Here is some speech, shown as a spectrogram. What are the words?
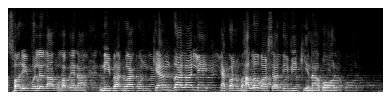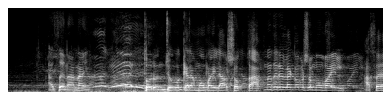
সরি বলে লাভ হবে না। নিভানু এখন কেন জ্বালালি? এখন ভালোবাসা দিবি কিনা বল। আছে না নাই? তরুণ যুবকেরা মোবাইলে আসক্ত। আপনাদের এলাকা অবশ্য মোবাইল আছে?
